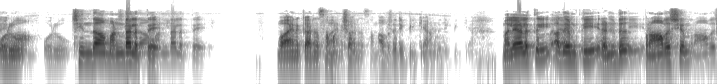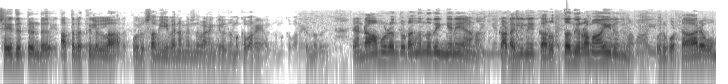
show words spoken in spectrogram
ഒരു ഒരു ചിന്താമണ്ഡലത്തെ വായനക്കാരന് സമക്ഷം അവതരിപ്പിക്കുകയാണ്. മലയാളത്തിൽ അത് എം ടി രണ്ട് പ്രാവശ്യം ചെയ്തിട്ടുണ്ട് അത്തരത്തിലുള്ള ഒരു സമീപനം എന്ന് വേണമെങ്കിൽ നമുക്ക് പറയാം. നമുക്ക് പറയുന്നത് രണ്ടാമൂഴം തുടങ്ങുന്നത് ഇങ്ങനെയാണ്. കടലിന് കറുത്ത നിറമായിരുന്നു. ഒരു കൊട്ടാരവും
